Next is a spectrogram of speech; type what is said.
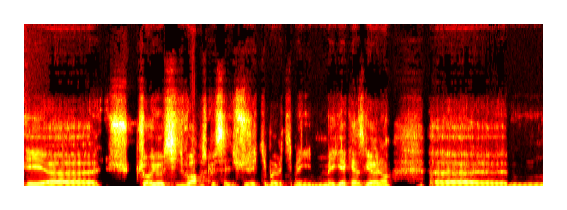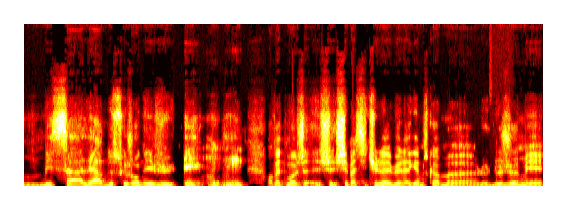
et euh, je suis curieux aussi de voir parce que c'est des sujets qui peuvent être mé- méga casse-gueule hein. euh, mais ça a l'air de ce que j'en ai vu et en fait moi je, je, je sais pas si tu l'as vu à la Gamescom le, le jeu mais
